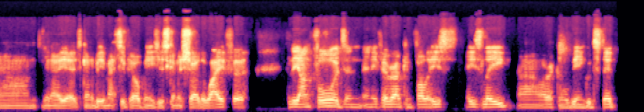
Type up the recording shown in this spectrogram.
um, you know, yeah, it's going to be a massive help, and he's just going to show the way for, for the young forwards. And, and if everyone can follow his his lead, uh, I reckon we'll be in good stead.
